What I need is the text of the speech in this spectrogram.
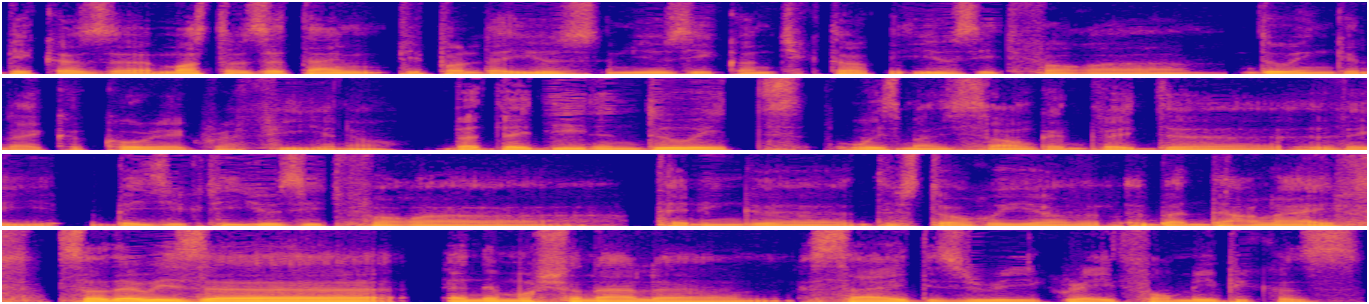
because uh, most of the time people that use music on tiktok use it for uh, doing like a choreography you know but they didn't do it with my song and they uh, they basically use it for uh, telling uh, the story of, about their life. So there is a, an emotional um, side is really great for me because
